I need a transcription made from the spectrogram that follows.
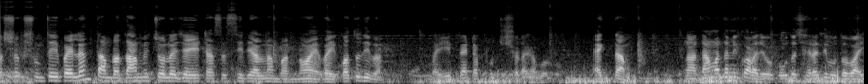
দর্শক শুনতেই পাইলেন তো আমরা দামে চলে যাই এটা আছে সিরিয়াল নাম্বার নয়। ভাই কত দিবেন? ভাই এই প্যান্টটা পঁচিশশো টাকা বলব একদম। না দামাদামি করা যাবে কবুতর ছেড়ে দিব তো ভাই।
